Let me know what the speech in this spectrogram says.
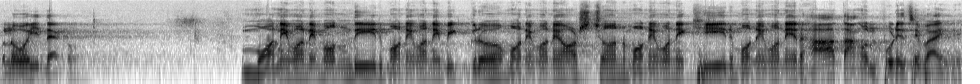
বলে, ওই দেখো। মনে মনে মন্দির, মনে মনে বিগ্রহ, মনে মনে অর্চন, মনে মনে ক্ষীর, মনে মনের হাত আঙুল পড়েছে বাইরে।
